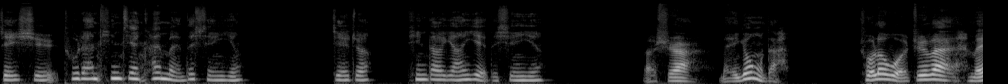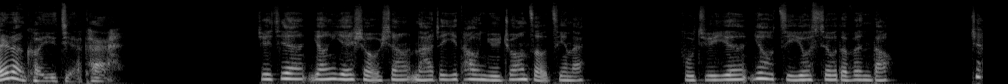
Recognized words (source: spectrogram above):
这时突然听见开门的声音，接着。听到杨野的声音，老师没用的，除了我之外，没人可以解开。只见杨野手上拿着一套女装走进来，傅菊英又急又羞的问道：“这，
